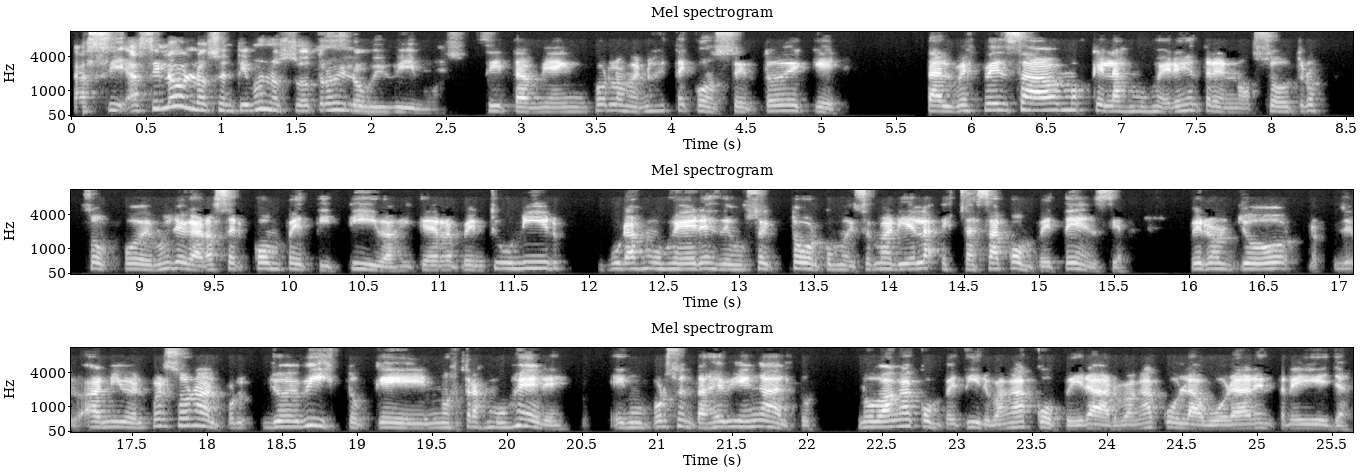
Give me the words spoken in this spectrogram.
Así, así lo, lo sentimos nosotros y lo vivimos. Sí, también por lo menos este concepto de que tal vez pensábamos que las mujeres entre nosotros podemos llegar a ser competitivas y que de repente unir puras mujeres de un sector, como dice Mariela, está esa competencia pero yo a nivel personal, yo he visto que nuestras mujeres en un porcentaje bien alto no van a competir, van a cooperar, van a colaborar entre ellas,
